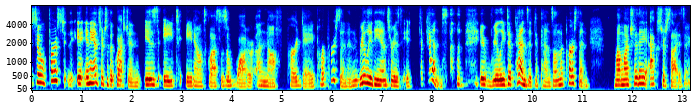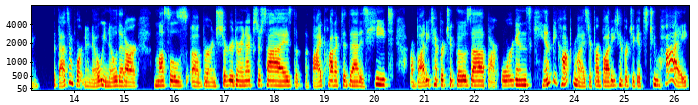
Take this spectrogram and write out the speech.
So first in answer to the question is eight eight ounce glasses of water enough per day per person? And really the answer is it depends. It really depends. It depends on the person. How much are they exercising? But that's important to know. We know that our muscles uh, burn sugar during exercise. The, the byproduct of that is heat. Our body temperature goes up. Our organs can be compromised if our body temperature gets too high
